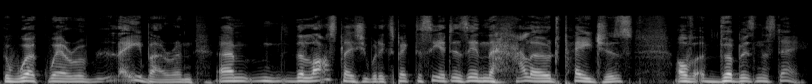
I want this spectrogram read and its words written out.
the work wear of labour, and um, the last place you would expect to see it is in the hallowed pages of the Business Day.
